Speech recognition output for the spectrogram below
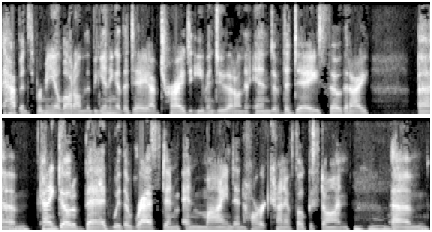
happens for me a lot on the beginning of the day. I've tried to even do that on the end of the day so that I um, kind of go to bed with a rest and, and mind and heart kind of focused on, mm-hmm. um,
